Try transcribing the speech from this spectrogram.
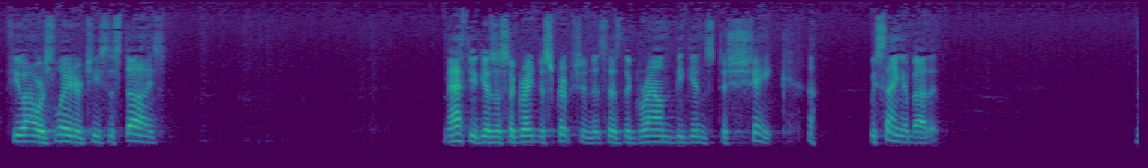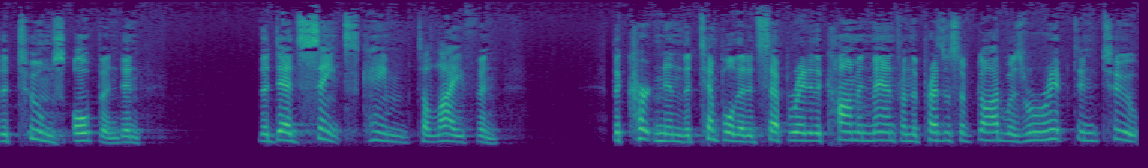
A few hours later, Jesus dies. Matthew gives us a great description. It says the ground begins to shake. we sang about it the tombs opened and the dead saints came to life and the curtain in the temple that had separated the common man from the presence of God was ripped in two.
